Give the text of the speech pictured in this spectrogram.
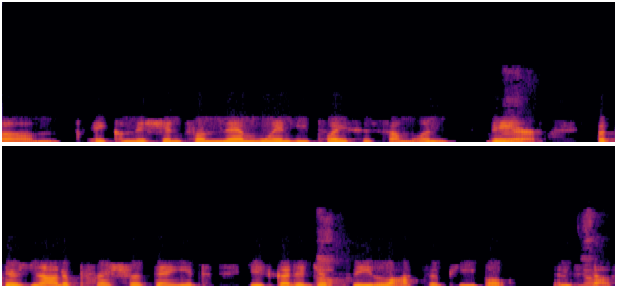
um, a commission from them when he places someone there. But there's not a pressure thing. It's he's got to just Nope. see lots of people and Nope. stuff,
